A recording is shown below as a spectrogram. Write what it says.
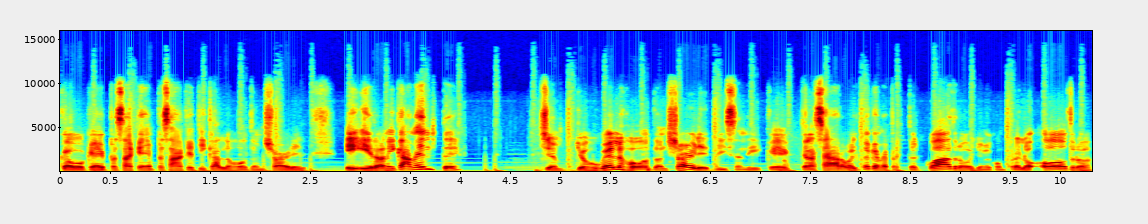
Como que hay personas que empezaron a criticar los juegos de Uncharted. Y irónicamente, yo, jugué los juegos de Uncharted recently, que gracias a Roberto que me prestó el 4, yo me compré los otros.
